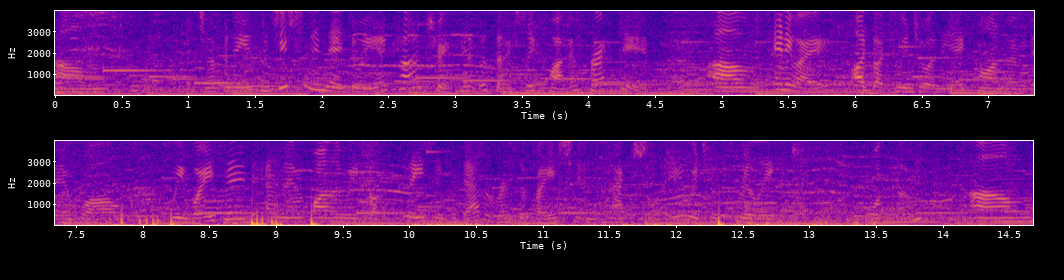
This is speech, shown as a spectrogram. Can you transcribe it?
um, Japanese magician in there doing a card trick, and it was actually quite impressive. Um, anyway, I got to enjoy the aircon over there while we waited, and then finally we got seated without a reservation, actually, which was really awesome. Um,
